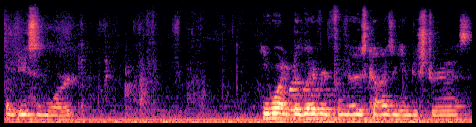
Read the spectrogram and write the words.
and do some work. He wanted delivered from those causing him distress.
